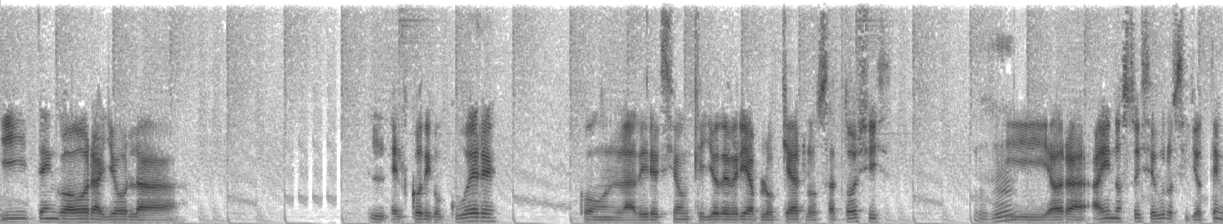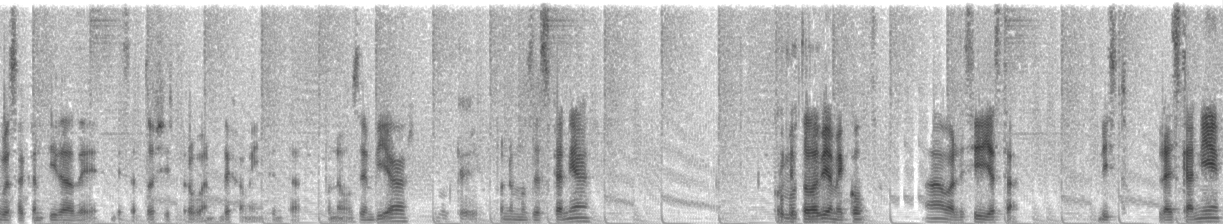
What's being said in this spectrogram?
Y tengo ahora yo la el, código QR con la dirección que yo debería bloquear los satoshis. Y ahora ahí no estoy seguro si yo tengo esa cantidad de, satoshis, pero bueno, déjame intentar. Ponemos de enviar, ponemos de escanear. Porque todavía me Ah, vale, sí, ya está. Listo. La escaneé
